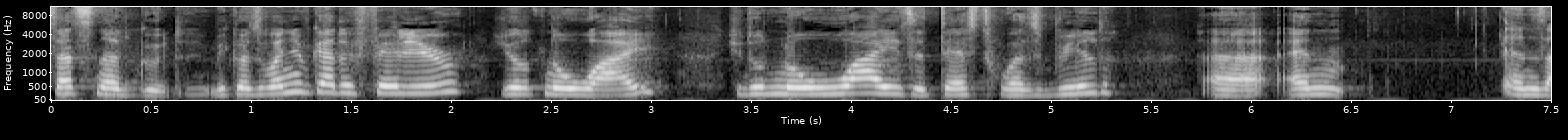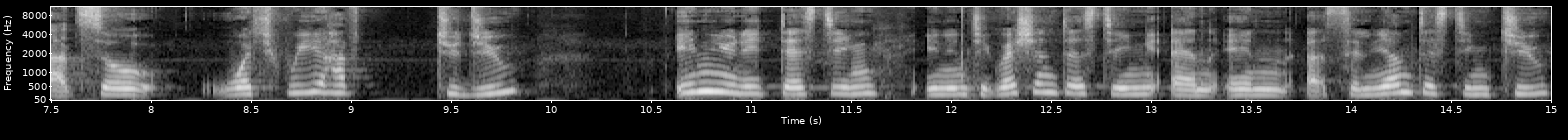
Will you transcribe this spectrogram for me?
That's not good, because when you've got a failure, you don't know why. You don't know why the test was built, uh, and, and that. So what we have to do in unit testing, in integration testing, and in uh, Selenium testing too,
